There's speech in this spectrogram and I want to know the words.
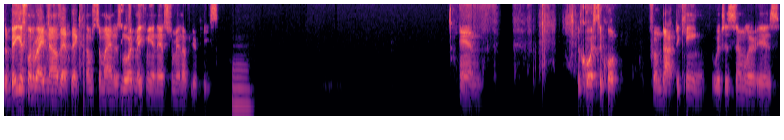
the biggest one right now that, that comes to mind is Lord, make me an instrument of your peace. Mm. And of course, the quote from Dr. King, which is similar, is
